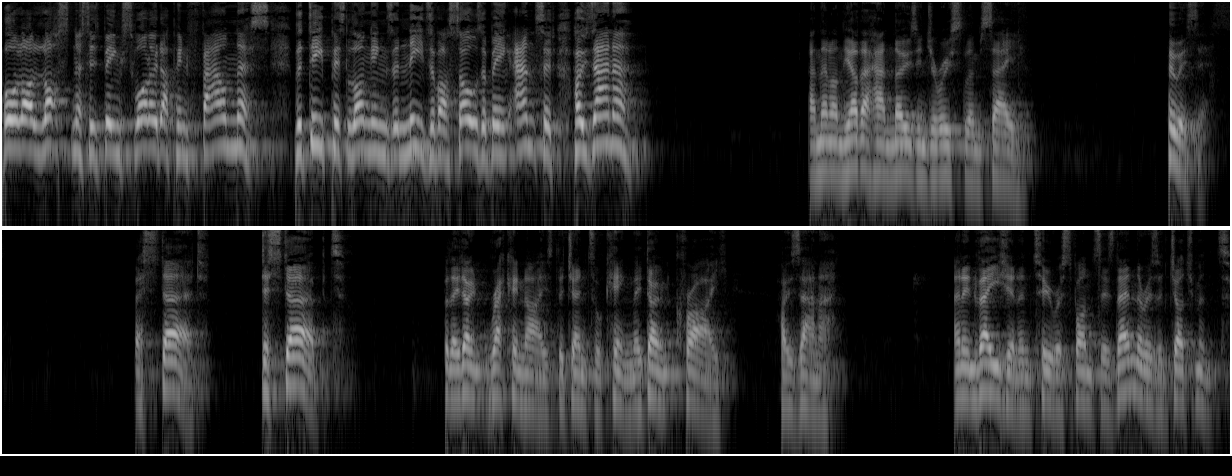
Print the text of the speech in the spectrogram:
All our lostness is being swallowed up in foundness. The deepest longings and needs of our souls are being answered. Hosanna. And then on the other hand, those in Jerusalem say, Who is this? They're stirred, disturbed, but they don't recognize the gentle king. They don't cry, Hosanna. An invasion and two responses. Then there is a judgment.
